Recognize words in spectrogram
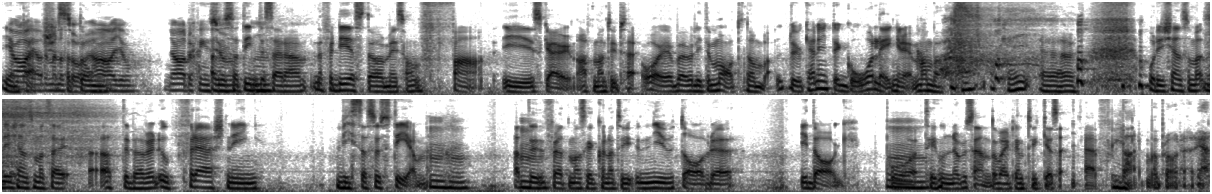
i en Ja, patch. ja, du menar så så. de, Ja, jo. Ja, det finns Alltså ju... så att det inte mm. så här, nej, för det stör mig som fan i Skyrim. Att man typ så här, åh jag behöver lite mat. De bara, du kan inte gå längre. Man bara, "Ja, okej. eh." och det känns som att det, känns som att, så här, att det behöver en uppfräschning vissa system. Mhm. Att det, för att man ska kunna njuta av det idag på, Mm. till 100 procent och verkligen tycka så här, jävlar vad bra det här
